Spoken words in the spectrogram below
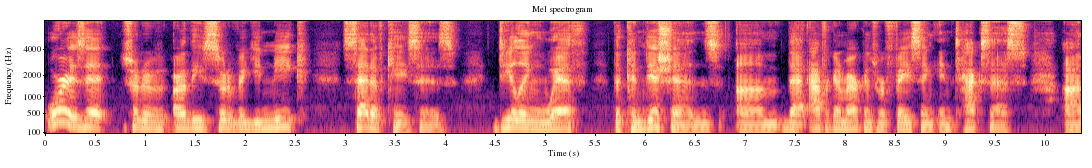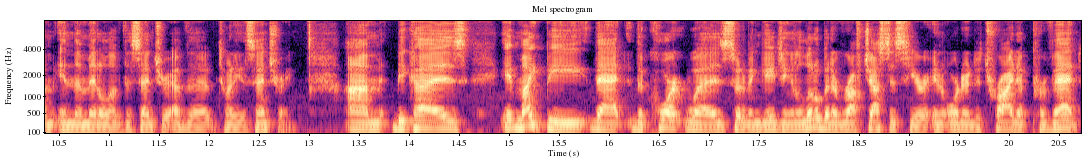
Or is it sort of, are these sort of a unique set of cases dealing with the conditions um, that African Americans were facing in Texas um, in the middle of the century of the 20th century? Um, because it might be that the court was sort of engaging in a little bit of rough justice here in order to try to prevent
